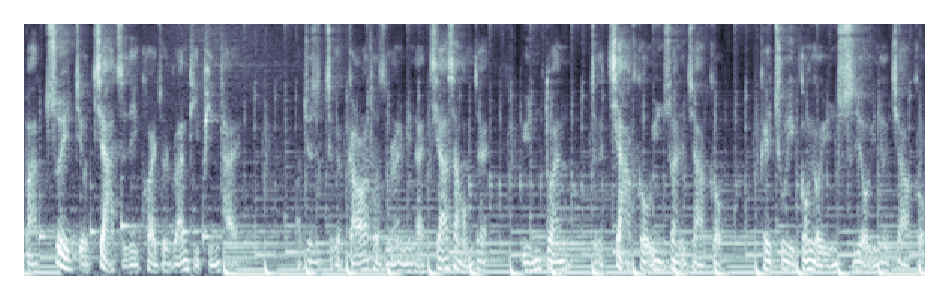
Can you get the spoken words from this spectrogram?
把最有价值的一块就是软体平台啊，就是这个 Garatos 软体平台，加上我们在云端这个架构运算的架构，可以处理公有云、私有云的架构。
